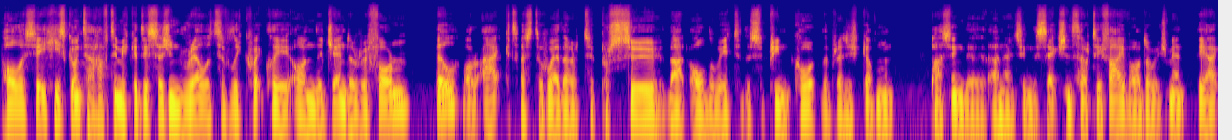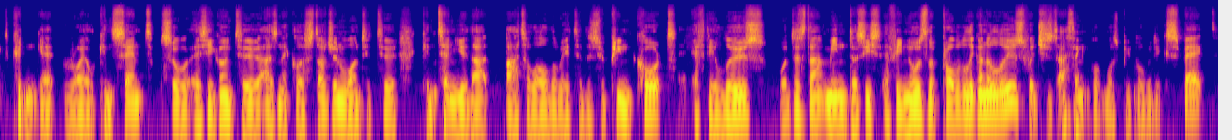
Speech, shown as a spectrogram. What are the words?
policy. He's going to have to make a decision relatively quickly on the gender reform bill or act as to whether to pursue that all the way to the Supreme Court. The British government passing the announcing the Section 35 order, which meant the Act couldn't get royal consent. So is he going to, as Nicola Sturgeon wanted to, continue that battle all the way to the Supreme Court? If they lose, what does that mean? Does he, if he knows they're probably going to lose, which is I think what most people would expect,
